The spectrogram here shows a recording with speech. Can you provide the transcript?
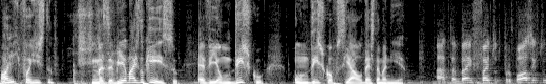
olha, foi isto. Mas havia mais do que isso. Havia um disco, um disco oficial desta mania. Há também feito de propósito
